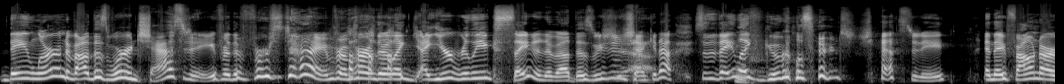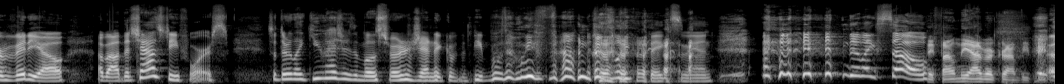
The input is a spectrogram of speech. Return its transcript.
they learned about this word chastity for the first time from her. They're like, yeah, you're really excited about this. We should check it out. So they like Google search chastity and they found our video about the chastity force. So they're like, you guys are the most photogenic of the people that we found. I was like, thanks, man. they're like, so They found the Abercrombie picture.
